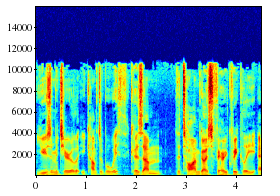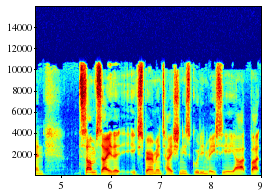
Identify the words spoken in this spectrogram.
use a material that you're comfortable with because um, the time goes very quickly and some say that experimentation is good in VCE art, but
